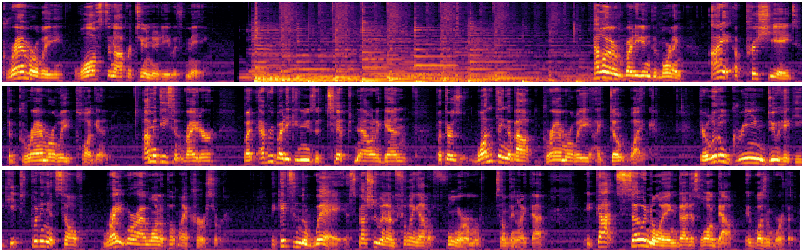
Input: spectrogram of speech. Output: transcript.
Grammarly lost an opportunity with me. Hello, everybody, and good morning. I appreciate the Grammarly plugin. I'm a decent writer, but everybody can use a tip now and again. But there's one thing about Grammarly I don't like. Their little green doohickey keeps putting itself right where I want to put my cursor. It gets in the way, especially when I'm filling out a form or something like that. It got so annoying that I just logged out. It wasn't worth it.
